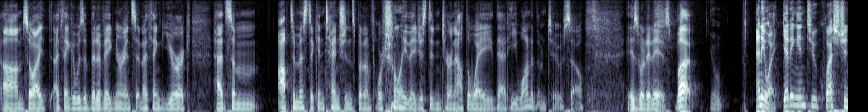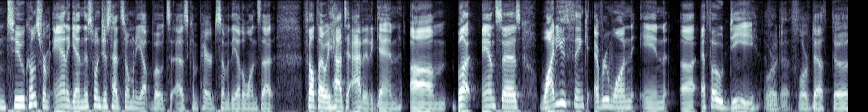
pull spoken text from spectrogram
um, so I, I think it was a bit of ignorance and I think Urek had some optimistic intentions, but unfortunately they just didn't turn out the way that he wanted them to. So is what it is. But anyway, getting into question two comes from Anne again. This one just had so many upvotes as compared to some of the other ones that felt that we had to add it again. Um, but Anne says, "Why do you think everyone in uh, FOD, Floor of FOD Death. Floor of Death, duh,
